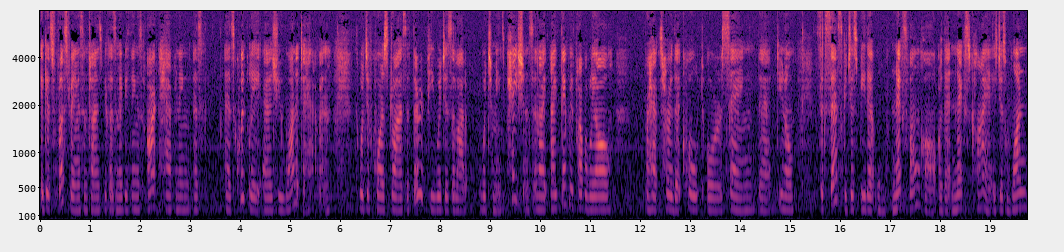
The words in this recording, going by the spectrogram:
it gets frustrating sometimes because maybe things aren't happening as as quickly as you want it to happen, which of course drives the third P, which is a lot of, which means patience. And I, I think we've probably all perhaps heard that quote or saying that, you know, success could just be that next phone call or that next client is just one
